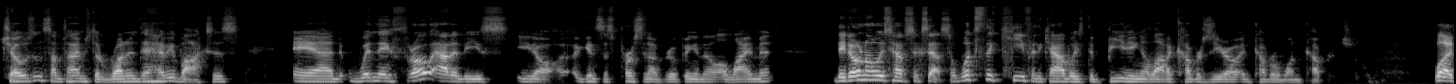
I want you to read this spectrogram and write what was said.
chosen sometimes to run into heavy boxes. And when they throw out of these, you know, against this personnel grouping and the alignment, they don't always have success. So, what's the key for the Cowboys to beating a lot of cover zero and cover one coverage? Well,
